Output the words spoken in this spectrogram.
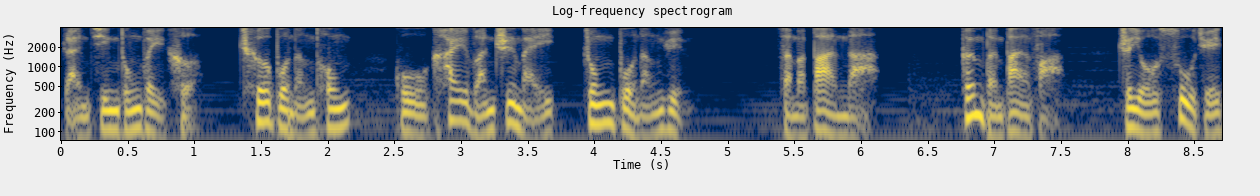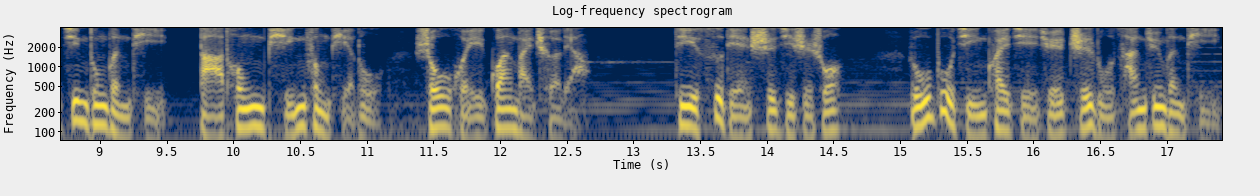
然今冬未克，车不能通，故开滦之煤终不能运。怎么办呢？根本办法只有速决今冬问题，打通平奉铁路，收回关外车辆。第四点实际是说，如不尽快解决直鲁残军问题，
